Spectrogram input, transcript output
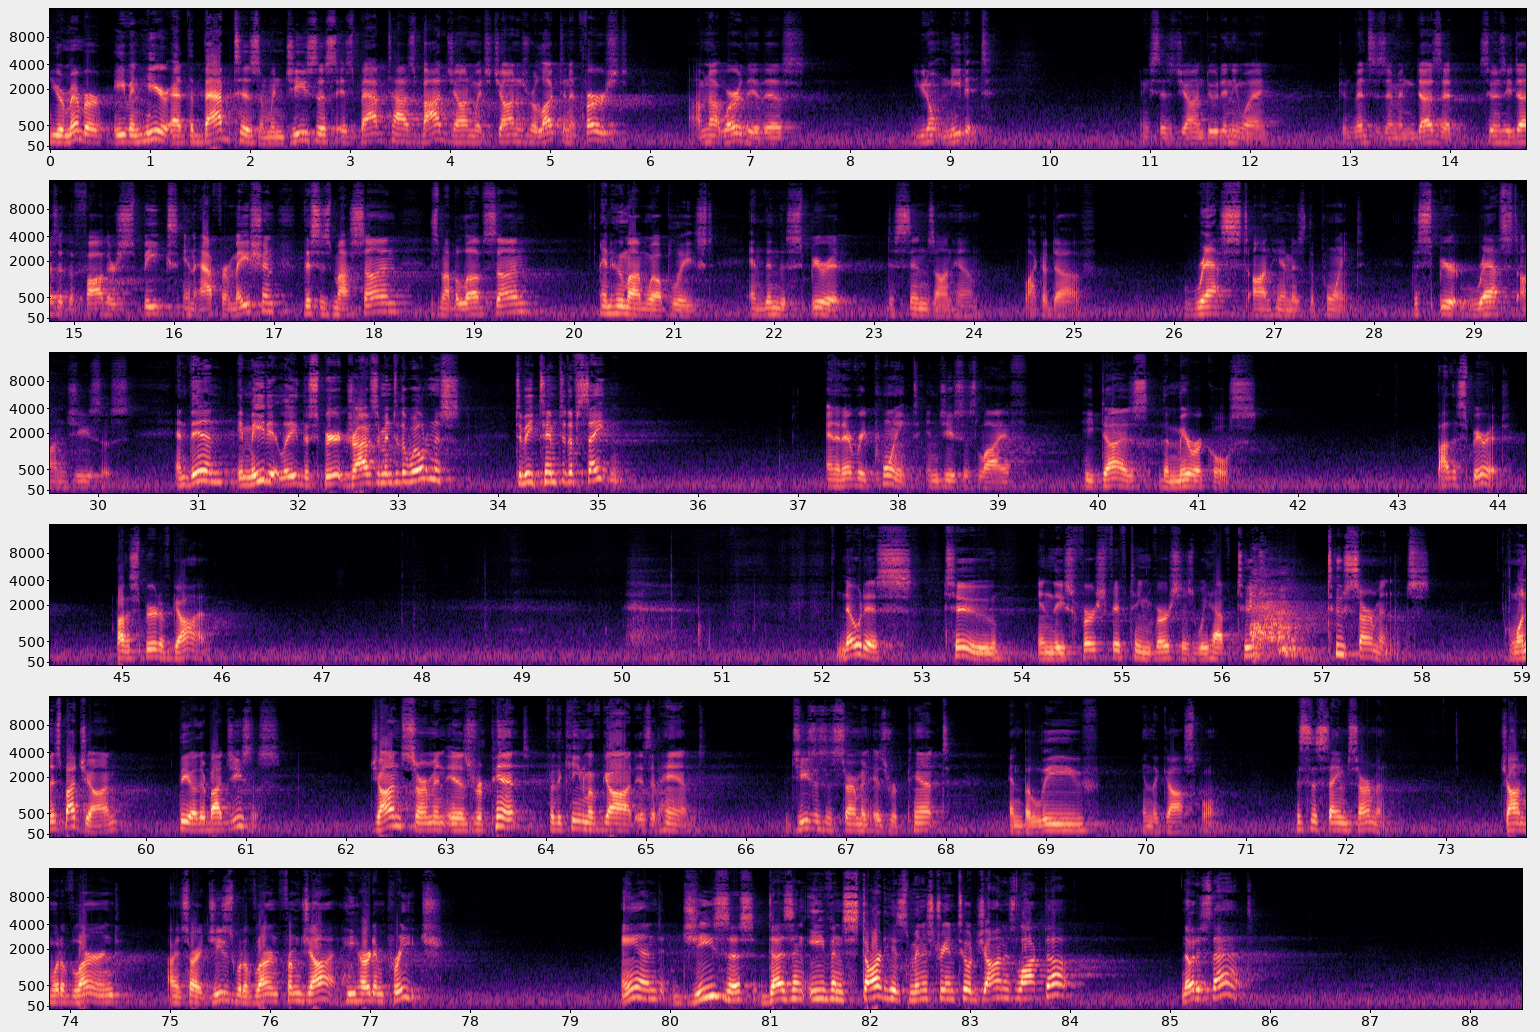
You remember, even here at the baptism, when Jesus is baptized by John, which John is reluctant at first, I'm not worthy of this. You don't need it. And he says, John, do it anyway. Convinces him and does it. As soon as he does it, the Father speaks in affirmation This is my Son, this is my beloved Son, in whom I'm well pleased and then the Spirit descends on him like a dove. Rest on him is the point. The Spirit rests on Jesus. And then, immediately, the Spirit drives him into the wilderness to be tempted of Satan. And at every point in Jesus' life, he does the miracles by the Spirit, by the Spirit of God. Notice, too, in these first 15 verses, we have two, two sermons. One is by John, the other by Jesus. John's sermon is Repent, for the kingdom of God is at hand. Jesus' sermon is Repent and believe in the gospel. This is the same sermon. John would have learned, I mean, sorry, Jesus would have learned from John. He heard him preach. And Jesus doesn't even start his ministry until John is locked up. Notice that.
